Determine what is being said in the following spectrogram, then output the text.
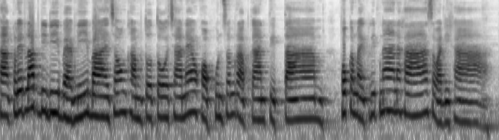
ค่ะเคล็ดลับดีๆ แบบนี้บายช่องคำโตโตชาแนลขอบคุณสำหรับการติดตาม พบกันใหม่คลิปหน้านะคะ สวัสดีค่ะ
